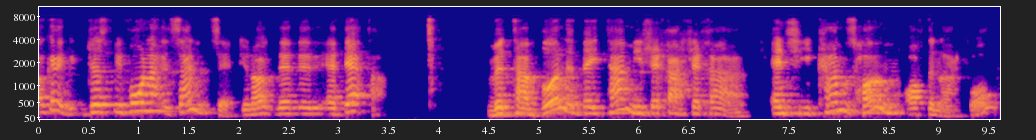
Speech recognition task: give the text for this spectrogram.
okay, just before sunset, you know, the, the, at that time. and she comes home after nightfall.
